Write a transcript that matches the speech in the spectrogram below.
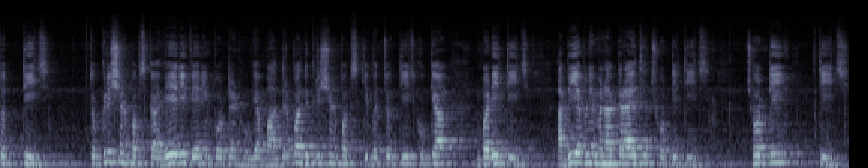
तो तीज। तो कृष्ण पक्ष का वेरी वेरी इंपॉर्टेंट हो गया। भाद्रपद कृष्ण पक्ष की बच्चों, तीज को क्या? बड़ी तीज। अभी अपने बनाकर आए थे छोटी तीज। छोटी तीज।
